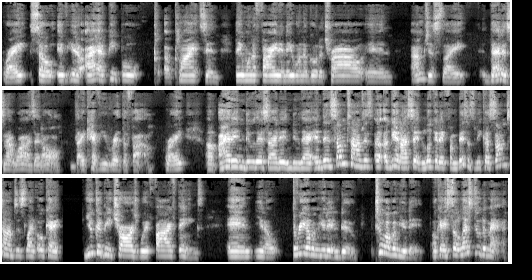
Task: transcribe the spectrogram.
right? So if you know, I have people, uh, clients, and they want to fight and they want to go to trial, and I'm just like, that is not wise at all. Like, have you read the file, right? Um, I didn't do this, I didn't do that, and then sometimes it's again, I said, look at it from business because sometimes it's like, okay, you could be charged with five things, and you know, three of them you didn't do, two of them you did. Okay, so let's do the math.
